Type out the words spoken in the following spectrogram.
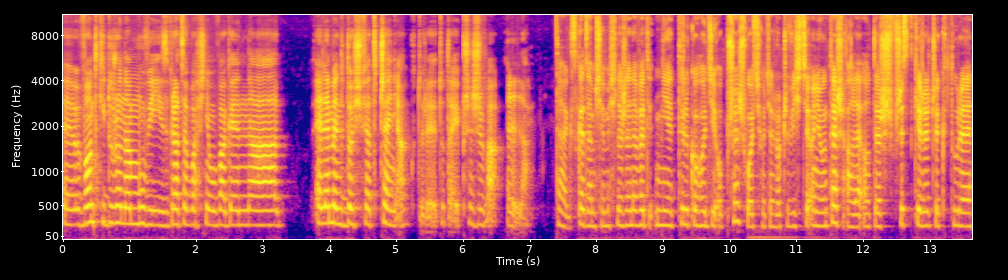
e, wątki, dużo nam mówi i zwraca właśnie uwagę na element doświadczenia, który tutaj przeżywa Ella. Tak, zgadzam się. Myślę, że nawet nie tylko chodzi o przeszłość, chociaż oczywiście o nią też, ale o też wszystkie rzeczy, które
